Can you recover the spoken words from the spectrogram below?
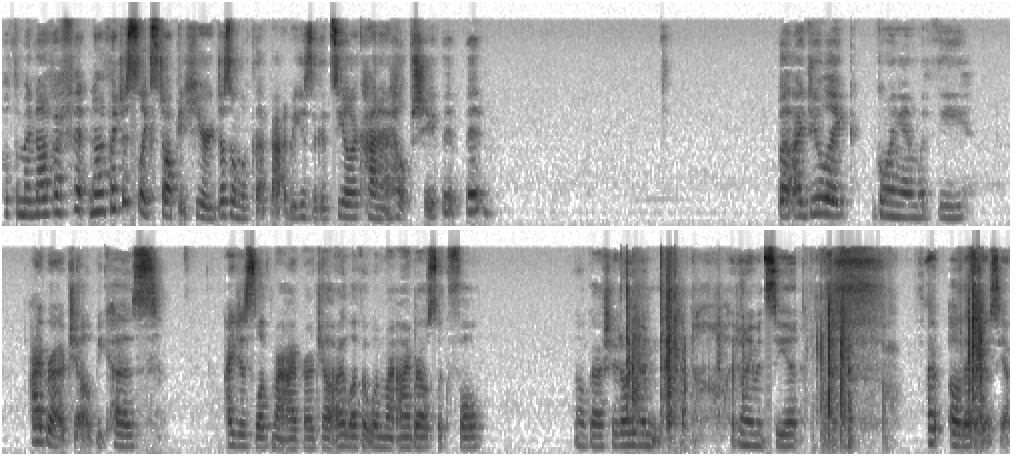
put them in. Now if I fit, now if I just like stopped it here, it doesn't look that bad because the concealer kind of helps shape it a bit. But I do like going in with the eyebrow gel because I just love my eyebrow gel. I love it when my eyebrows look full. Oh gosh, I don't even, I don't even see it. I, oh, there it is, yeah.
